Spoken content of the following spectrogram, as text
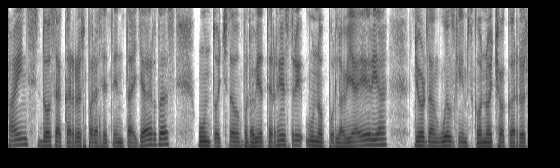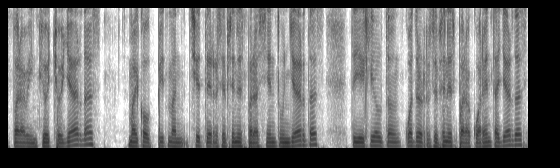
Heinz, dos acarreos para 70 yardas, un touchdown por la vía terrestre, uno por la vía aérea. Jordan Wilkins con 8 acarreos para 28 yardas. Michael Pittman 7 recepciones para 101 yardas, T.J. Hilton 4 recepciones para 40 yardas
